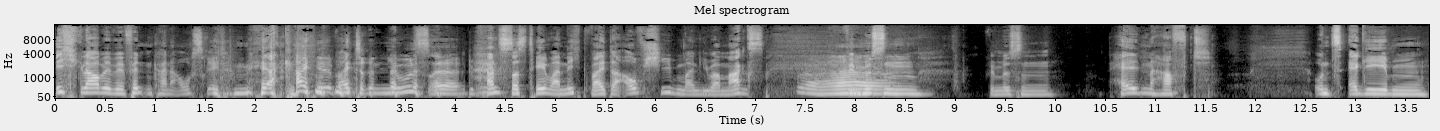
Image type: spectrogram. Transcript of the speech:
ich glaube, wir finden keine Ausrede mehr, keine weiteren News. Äh, du kannst das Thema nicht weiter aufschieben, mein lieber Max. Wir müssen, wir müssen heldenhaft uns ergeben.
